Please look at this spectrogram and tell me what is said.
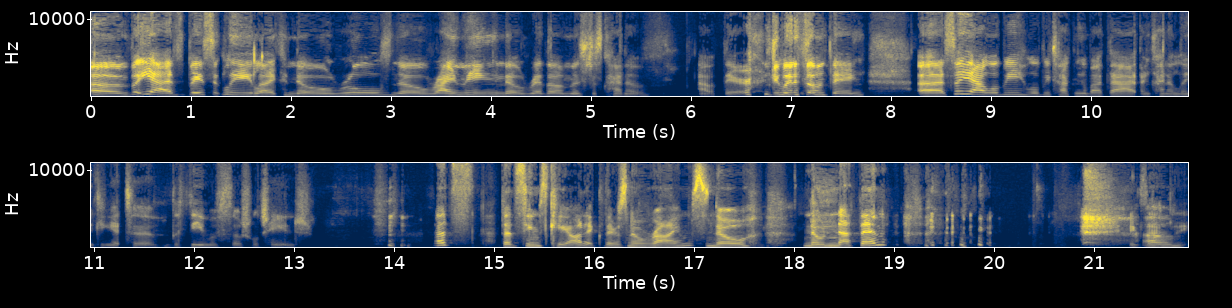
um, but yeah, it's basically like no rules, no rhyming, no rhythm. It's just kind of out there doing its own thing. Uh, so yeah, we'll be we'll be talking about that and kind of linking it to the theme of social change. That's that seems chaotic. There's no rhymes, no no nothing. Um, exactly.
